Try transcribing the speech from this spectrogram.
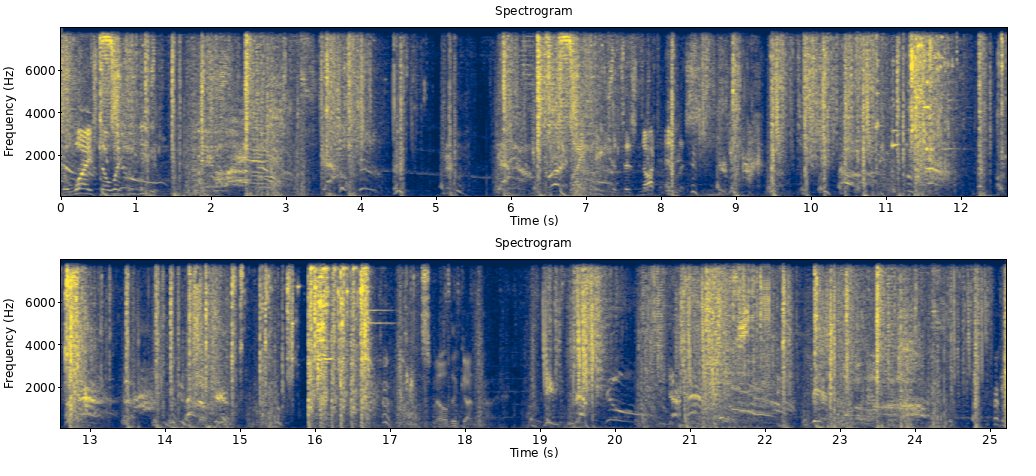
The wise know when to yield. My patience is not endless. Smell the gunpowder. Final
